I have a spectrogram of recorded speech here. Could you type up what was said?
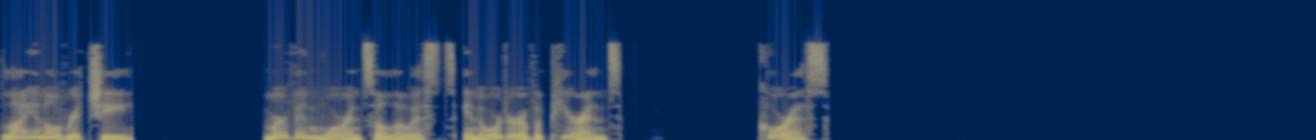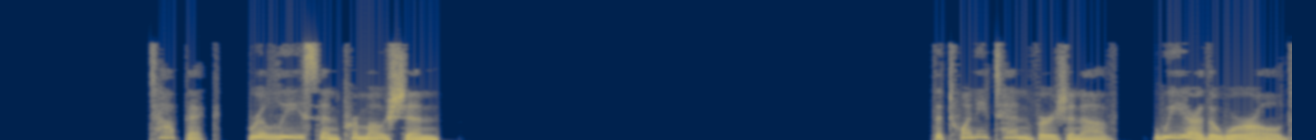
Lionel Richie, Mervyn Warren soloists in order of appearance. Chorus. Topic: Release and promotion. The 2010 version of We Are the World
